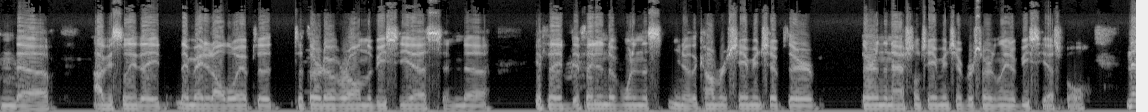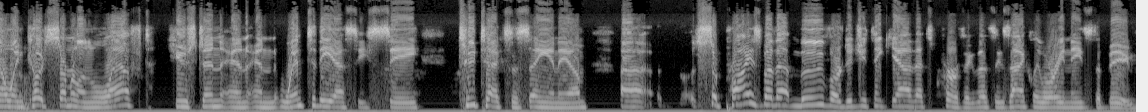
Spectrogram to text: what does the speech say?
and uh, obviously they they made it all the way up to, to third overall in the BCS. And uh, if they if they end up winning this you know the conference championship, they're they're in the national championship or certainly in a BCS bowl. Now, when so. Coach Sumlin left Houston and, and went to the SEC, to Texas A&M. Uh, surprised by that move, or did you think, yeah, that's perfect. That's exactly where he needs to be.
